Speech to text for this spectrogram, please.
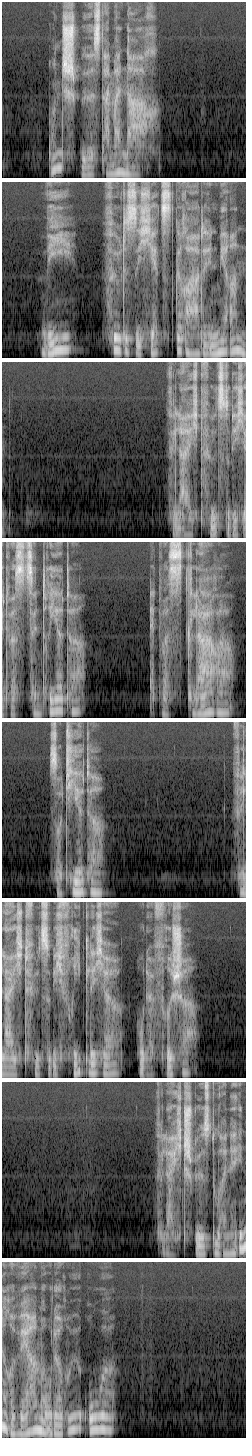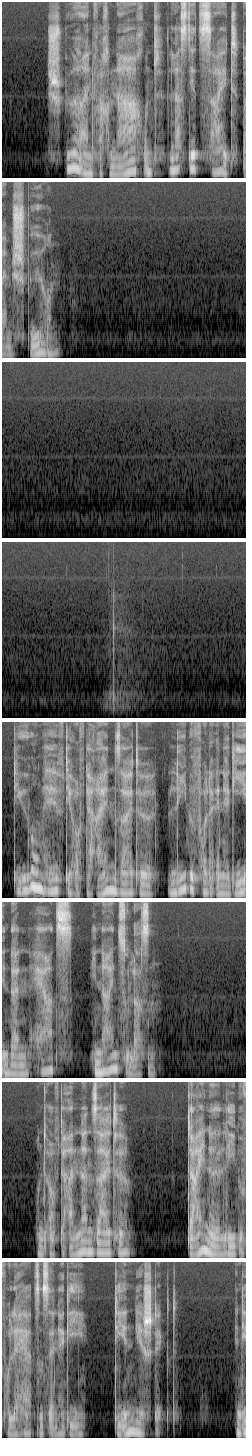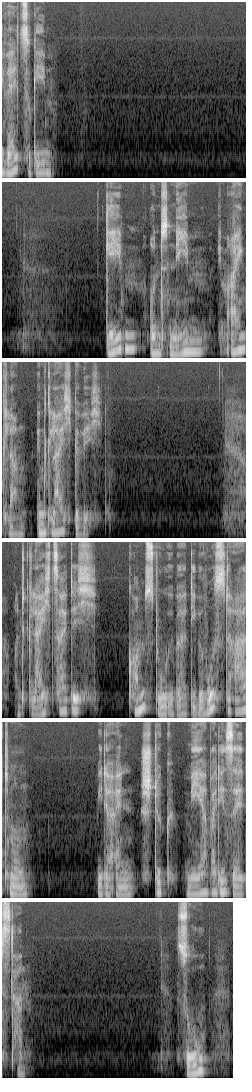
und spürst einmal nach. Wie fühlt es sich jetzt gerade in mir an? Vielleicht fühlst du dich etwas zentrierter etwas klarer, sortierter. Vielleicht fühlst du dich friedlicher oder frischer. Vielleicht spürst du eine innere Wärme oder Ruhe. Spür einfach nach und lass dir Zeit beim Spüren. Die Übung hilft dir auf der einen Seite liebevolle Energie in dein Herz hineinzulassen und auf der anderen Seite deine liebevolle Herzensenergie, die in dir steckt, in die Welt zu geben. Geben und nehmen im Einklang im Gleichgewicht. Und gleichzeitig kommst du über die bewusste Atmung wieder ein Stück mehr bei dir selbst an. So,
